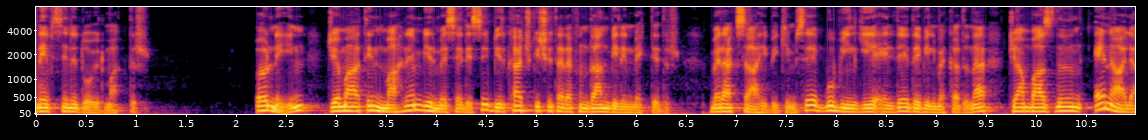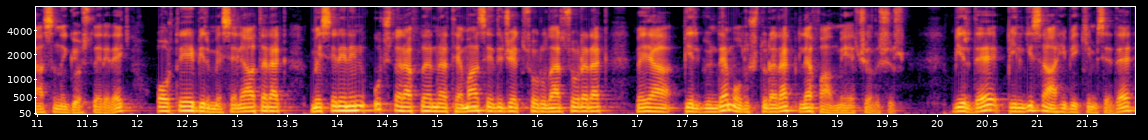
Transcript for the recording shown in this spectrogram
nefsini doyurmaktır. Örneğin cemaatin mahrem bir meselesi birkaç kişi tarafından bilinmektedir. Merak sahibi kimse bu bilgiyi elde edebilmek adına cambazlığın en alasını göstererek, ortaya bir mesele atarak, meselenin uç taraflarına temas edecek sorular sorarak veya bir gündem oluşturarak laf almaya çalışır. Bir de bilgi sahibi kimse de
